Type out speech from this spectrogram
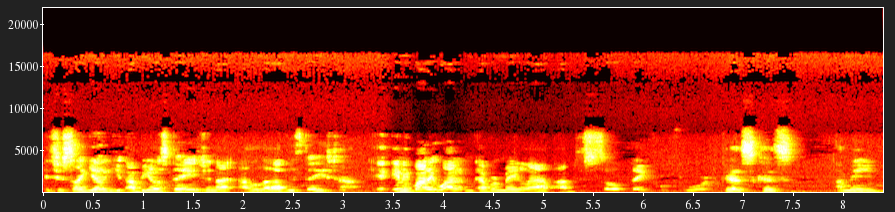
it's just like yo, you, I'll be on stage and I, I love the stage time. Anybody who I've ever made laugh, I'm just so thankful for because because I mean.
